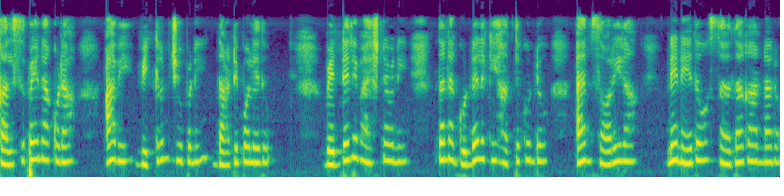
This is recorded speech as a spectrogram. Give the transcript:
కలిసిపోయినా కూడా అవి విక్రమ్ చూపుని దాటిపోలేదు. వెంటనే వైష్ణవిని తన గుండెలకి హత్తుకుంటూ ఐఎమ్ సారీరా నేనేదో సరదాగా అన్నాను.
